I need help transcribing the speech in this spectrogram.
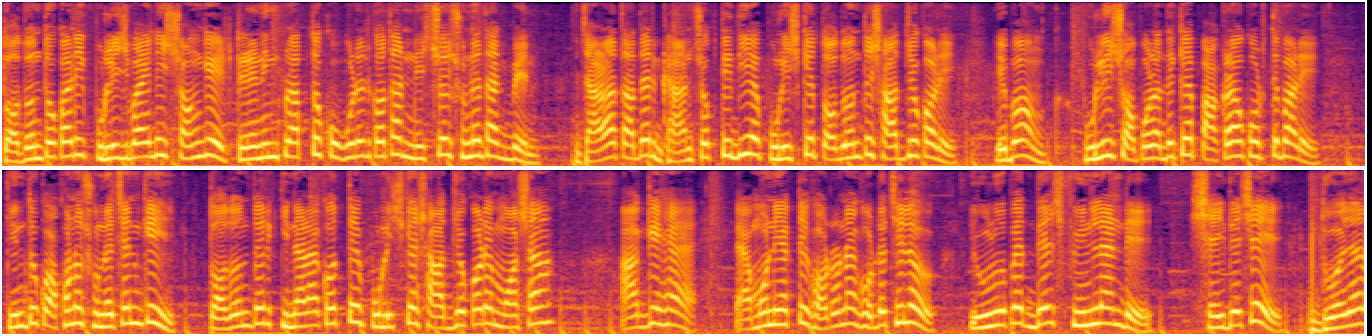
তদন্তকারী পুলিশ বাহিনীর সঙ্গে ট্রেনিংপ্রাপ্ত কুকুরের কথা নিশ্চয় শুনে থাকবেন, যারা তাদের ঘ্রাণ শক্তি দিয়ে পুলিশকে তদন্তে সাহায্য করে এবং পুলিশ অপরাধীকে পাকড়াও করতে পারে। কিন্তু কখনো শুনেছেন কি, তদন্তের কিনারা করতে পুলিশকে সাহায্য করে মশা? আগে হ্যাঁ এমনই একটি ঘটনা ঘটেছিল ইউরোপের দেশ ফিনল্যান্ডে। সেই দেশে দু হাজার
